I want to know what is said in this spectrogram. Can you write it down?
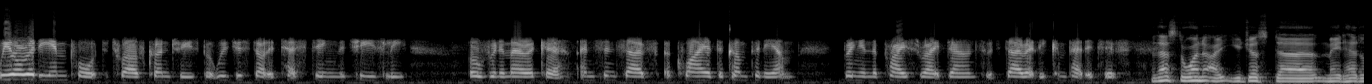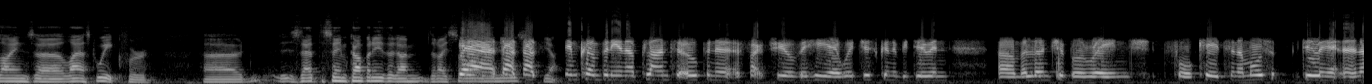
We already import to 12 countries, but we've just started testing the Cheezly over in America. And since I've acquired the company, I'm bringing the price right down so it's directly competitive. And that's the one I, you just uh, made headlines uh, last week for. Uh, is that the same company that I'm that I saw? Yeah, that, that's yeah. the same company, and I plan to open a, a factory over here. We're just going to be doing um, a lunchable range for kids, and I'm also doing it in an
